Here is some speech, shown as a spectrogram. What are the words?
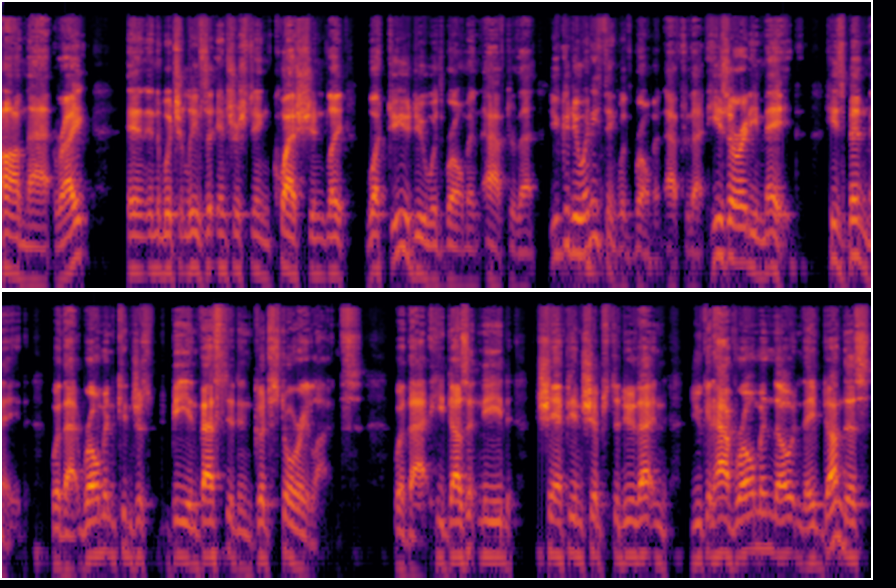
on that right? And, and which it leaves an interesting question like what do you do with roman after that? You could do mm-hmm. anything with roman after that. He's already made. He's been made with that. Roman can just be invested in good storylines with that. He doesn't need championships to do that. And you can have Roman, though, and they've done this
